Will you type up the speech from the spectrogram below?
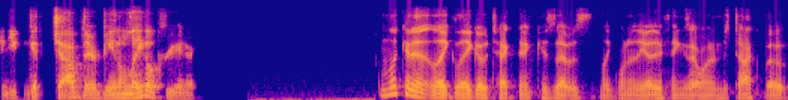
and you can get a job there being a Lego creator. I'm looking at like Lego Technic because that was like one of the other things I wanted to talk about.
